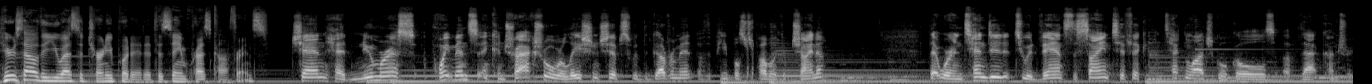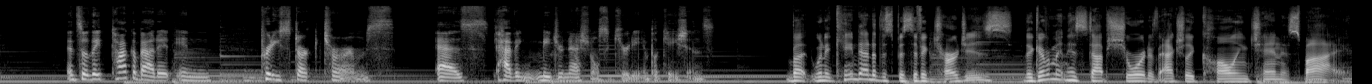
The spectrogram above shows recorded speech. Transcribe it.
Here's how the U.S. attorney put it at the same press conference. Chen had numerous appointments and contractual relationships with the government of the People's Republic of China that were intended to advance the scientific and technological goals of that country. And so they talk about it in pretty stark terms as having major national security implications. But when it came down to the specific charges, the government has stopped short of actually calling Chen a spy.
